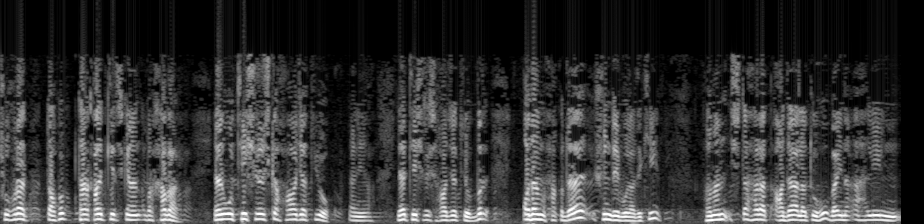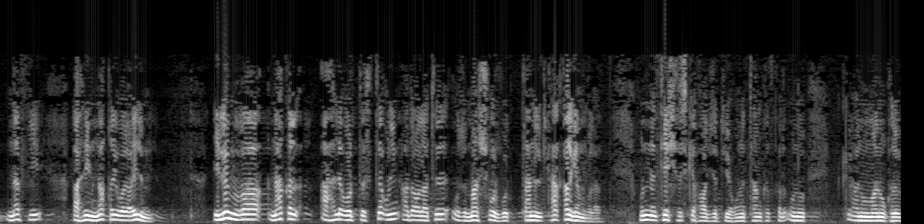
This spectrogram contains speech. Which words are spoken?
shuhrat topib tarqalib ketishgan bir xabar. Ya'ni u tekshirishga hojat yo'q. Ya'ni ya tekshirish hojat yo'q. Bir odam haqida shunday bo'ladiki فمن اشتهرت عدالته بين أهل النفل أهل النقل والعلم. ilm va naql ahli o'rtasida uning adolati o'zi mashhur bu tanil tarqalgan bo'ladi uni tekshirishga hojat yo'q uni tanqid qilib uni anu manu qilib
